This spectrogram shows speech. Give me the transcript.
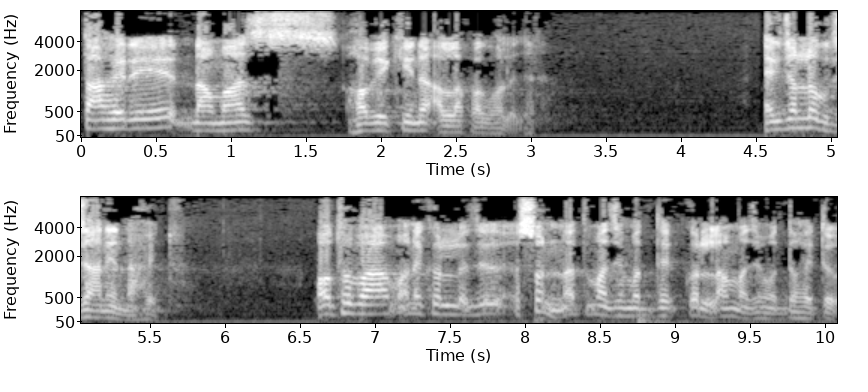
তাহলে নামাজ হবে কিনা আল্লাপাক ভালো জানে একজন লোক জানে না হয়তো। অথবা মনে করল যে সন্ন্যত মাঝে মধ্যে করলাম, মাঝে মধ্যে হয়তো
